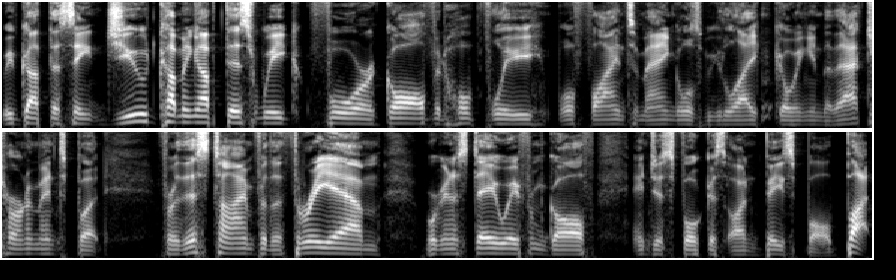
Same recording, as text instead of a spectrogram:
We've got the St. Jude coming up this week for golf, and hopefully we'll find some angles we like going into that tournament. But for this time for the 3M. We're going to stay away from golf and just focus on baseball. But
